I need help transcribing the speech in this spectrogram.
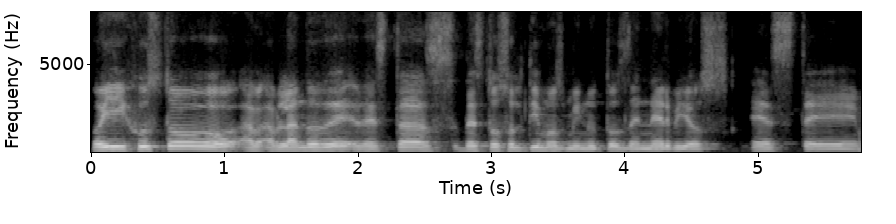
Oye, justo hablando de, estas, de estos últimos minutos de nervios, este,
